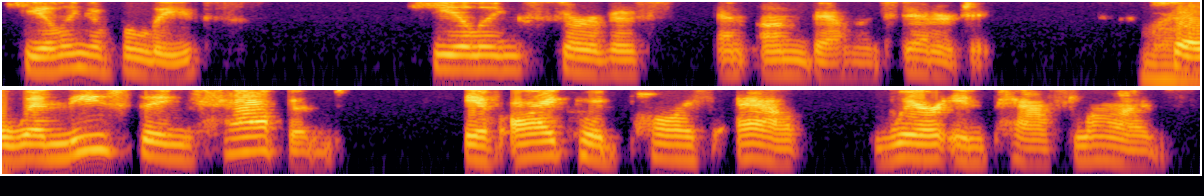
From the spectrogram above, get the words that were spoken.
healing of beliefs, healing, service, and unbalanced energy. So when these things happened, if I could parse out where in past lives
